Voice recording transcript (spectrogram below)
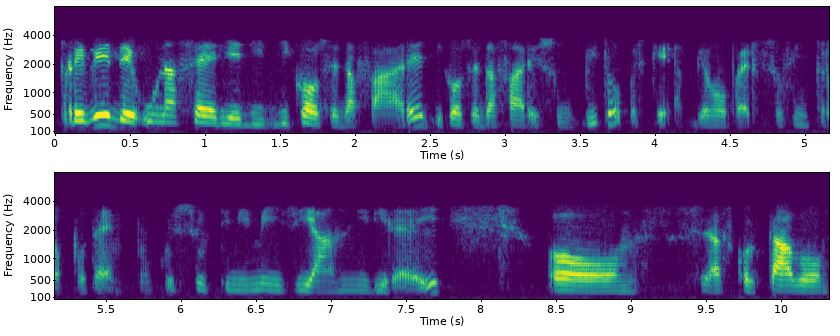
prevede una serie di, di, cose da fare, di cose da fare subito perché abbiamo perso fin troppo tempo in questi ultimi mesi, anni direi. Ho, ascoltavo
